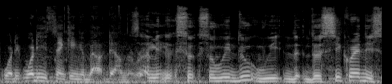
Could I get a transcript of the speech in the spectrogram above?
What, what are you thinking about down the road? I mean, so, so we do. We, the, the secret is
